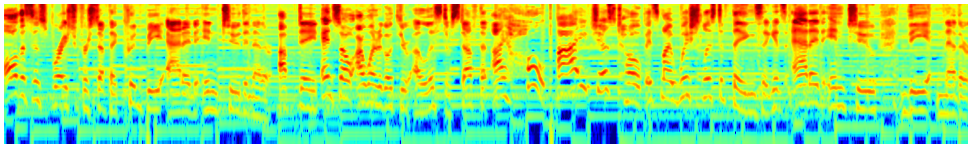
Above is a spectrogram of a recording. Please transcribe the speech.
all this inspiration for stuff that could be added into the Nether update, and so I wanted to go through a list of stuff that I hope, I just hope, it's my wish list of things that gets added into the Nether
